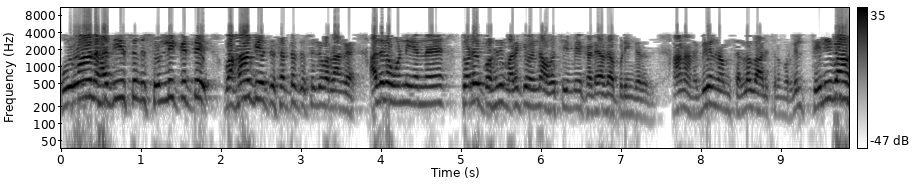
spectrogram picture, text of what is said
குர்வான் ஹதீஸ் சொல்லிக்கிட்டு வஹாபியத்து சட்டத்தை சொல்லி வர்றாங்க. அதுல ஒண்ணு என்ன? தொடைப்பகுதி மறைக்க வேண்டிய அவசியமே கிடையாது அப்படிங்கிறது. ஆனா நபிகள் நாம் செல்லதாலிசன் அவர்கள் தெளிவாக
